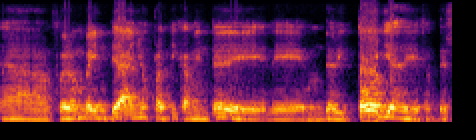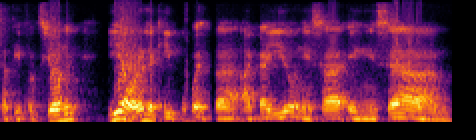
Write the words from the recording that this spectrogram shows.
Ah, fueron 20 años prácticamente de, de, victorias, de, de, satisfacciones, y ahora el equipo pues está, ha caído en esa, en esa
